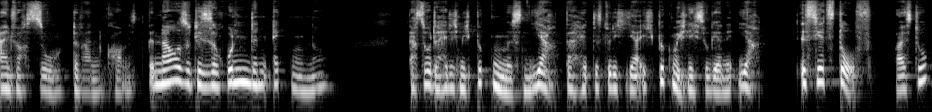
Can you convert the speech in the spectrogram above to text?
einfach so dran kommst. Genauso diese runden Ecken. Ne? Ach so, da hätte ich mich bücken müssen. Ja, da hättest du dich, ja, ich bück mich nicht so gerne. Ja, ist jetzt doof, weißt du?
